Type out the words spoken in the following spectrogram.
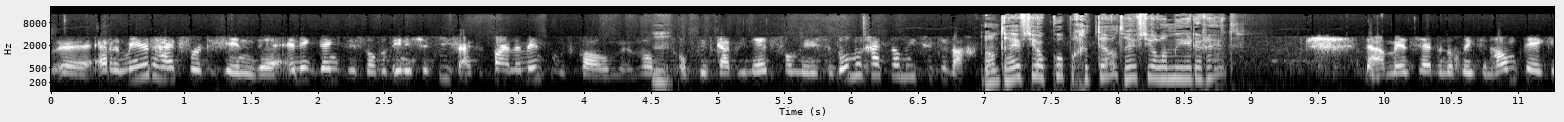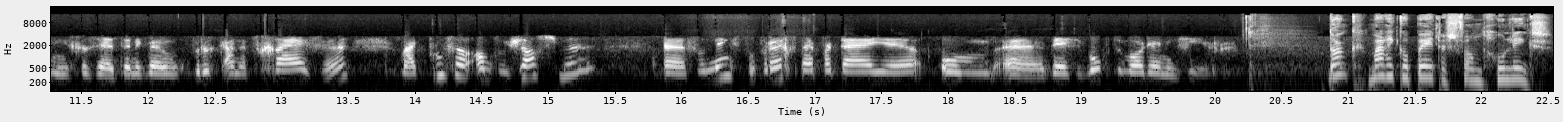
uh, er een meerderheid voor te vinden. En ik denk dus dat het initiatief uit het parlement moet komen. Want hm. op dit kabinet van minister Donner ga ik dan niet zitten wachten. Want heeft u al koppen geteld? Heeft u al een meerderheid? Nou, mensen hebben nog niet een handtekening gezet en ik ben druk aan het schrijven. Maar ik proef wel enthousiasme uh, van links tot rechts bij partijen om uh, deze WOP te moderniseren. Dank, Mariko Peters van GroenLinks.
